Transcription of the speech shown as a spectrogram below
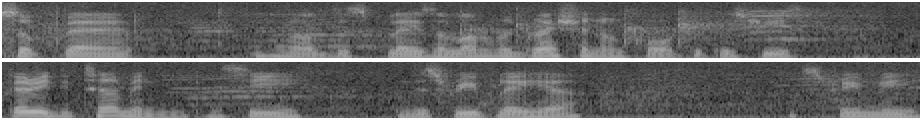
Suk there, well, displays a lot of aggression on court because she's very determined. You can see in this replay here, extremely,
